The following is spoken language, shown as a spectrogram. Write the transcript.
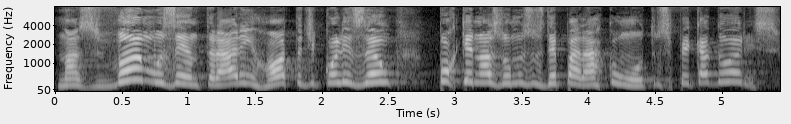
nós vamos entrar em rota de colisão, porque nós vamos nos deparar com outros pecadores.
